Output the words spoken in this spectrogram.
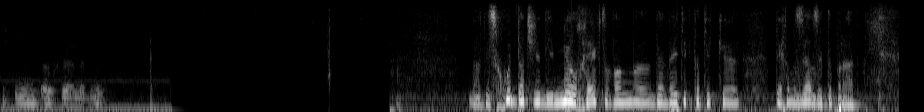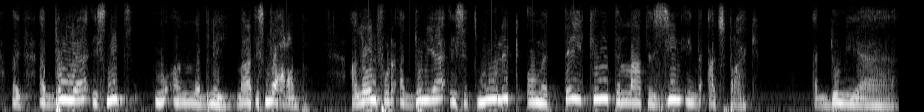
is die niet ook uh, met niet? Nou, het is goed dat je die nul geeft, want uh, dan weet ik dat ik tegen mezelf zit te praten. Het dunya is niet mabni, maar het is mu'arab. Alleen voor het dunya is het moeilijk om het teken te laten zien in de uitspraak. Het dunya.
